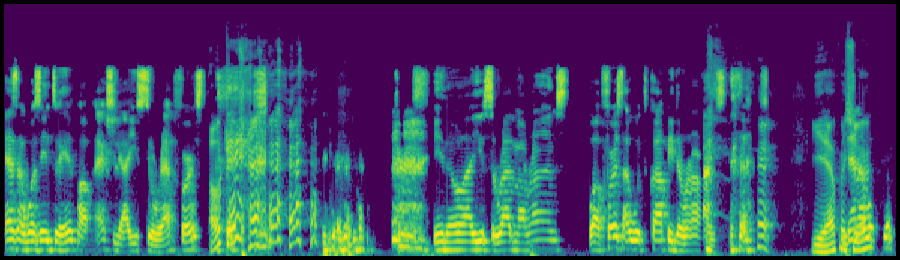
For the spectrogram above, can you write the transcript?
as I was into hip hop, actually, I used to rap first. Okay. you know, I used to write my rhymes. Well, first I would copy the rhymes. yeah, for then sure. I would put,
